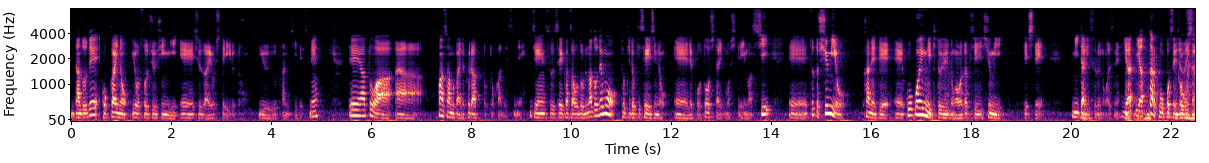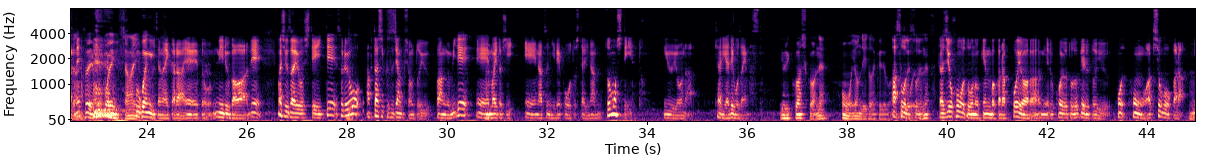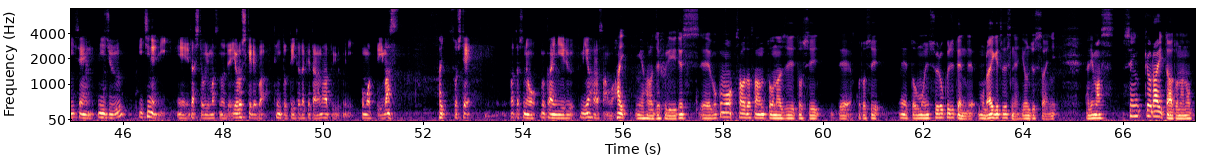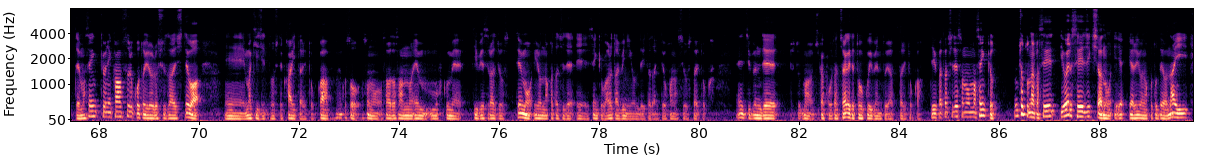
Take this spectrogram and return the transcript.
などで国会の様子を中心に、えー取材をしているという感じですね。で、あとは、あファンサム会のフラットとかですね、ジェーンス生活は踊るなどでも、時々政治の、えーレポートをしたりもしていますし、えーちょっと趣味を兼ねて、えー高校演劇というのが私趣味でして、見たりするのがですね、や、やったら高校生じゃないからね。高校演劇じゃない。高校演劇じゃないから、えっ、と、見る側で、まあ、取材をしていて、それをアフターシックスジャンクションという番組で、えー毎年、えー夏にレポートしたりなんぞもしているというようなキャリアでございます。より詳しくはね、本を読んでいただければ。あ、そうです、そうです。ラジオ報道の現場から声を上げる、声を届けるというほ本を秋書房から2021年に、えー出しておりますので、よろしければ手に取っていただけたらなというふうに思っています。はい。そして、私の向かいにいる宮原さんは、はい。宮原ジェフリーです。えー僕も澤田さんと同じ年で、今年、えっ、と、もう収録時点で、もう来月ですね、40歳になります。選挙ライターと名乗って、まあ、選挙に関することをいろいろ取材しては、えーまあ、記事として書いたりとか、それこそ、その、澤田さんの縁も含め、TBS ラジオでもいろんな形で、えー選挙があるたびに呼んでいただいてお話をしたりとか、えー自分で、ちょっとまあ、企画を立ち上げてトークイベントをやったりとか、っていう形で、その、まあ、選挙、ちょっとなんかせい、いわゆる政治記者のややるようなことではない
